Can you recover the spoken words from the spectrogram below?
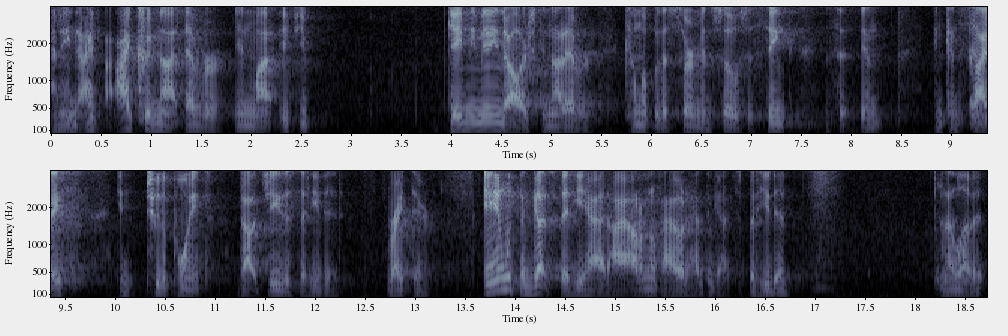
I mean, I, I could not ever in my, if you gave me a million dollars could not ever come up with a sermon so succinct and, and concise and to the point about Jesus that he did right there. And with the guts that he had. I, I don't know if I would have had the guts, but he did. And I love it.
